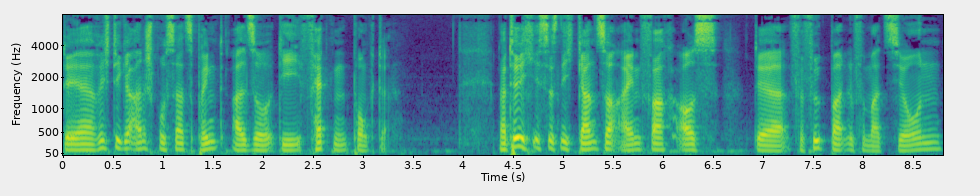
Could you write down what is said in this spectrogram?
Der richtige Anspruchssatz bringt also die fetten Punkte. Natürlich ist es nicht ganz so einfach, aus der verfügbaren Information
